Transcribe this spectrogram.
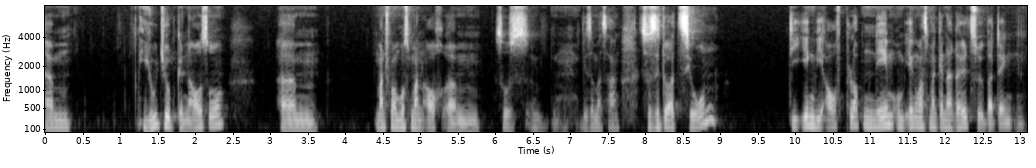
Ähm, YouTube genauso. Ähm, manchmal muss man auch ähm, so, wie soll man sagen, so Situationen, die irgendwie aufploppen, nehmen, um irgendwas mal generell zu überdenken.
